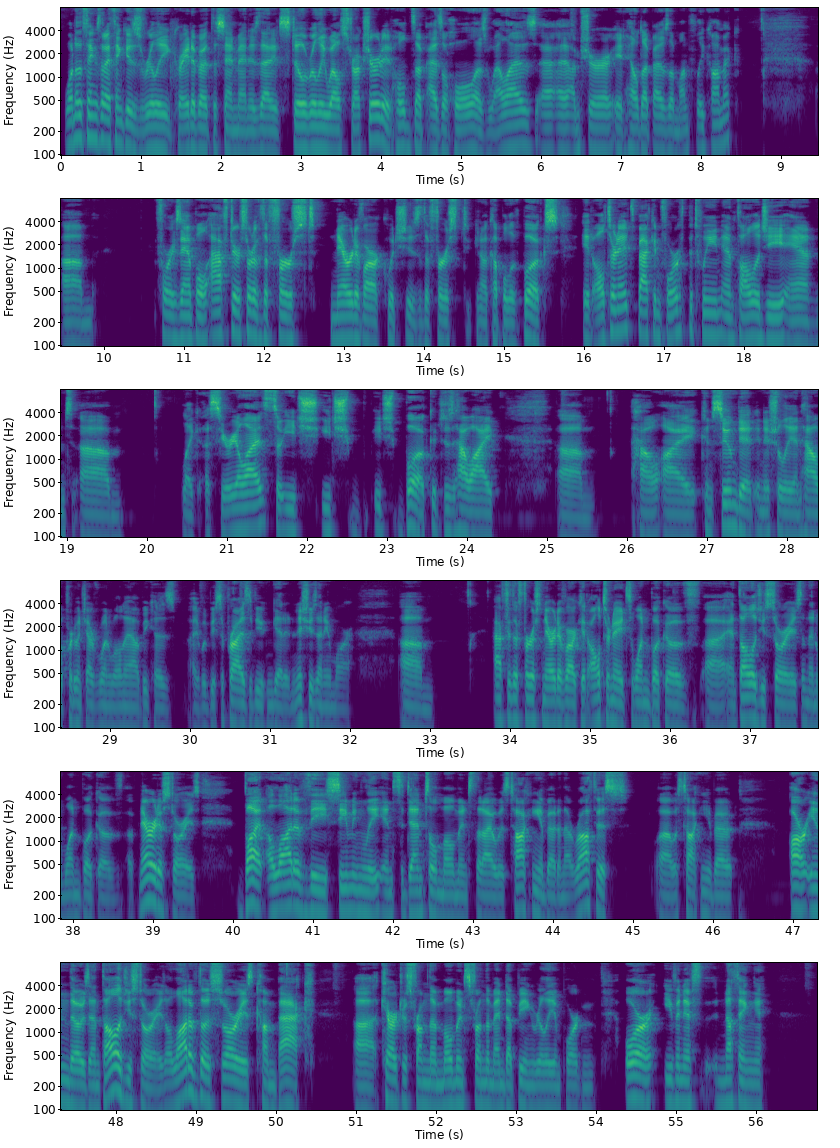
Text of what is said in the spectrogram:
one of the things that I think is really great about the Sandman is that it's still really well structured. It holds up as a whole as well as uh, I'm sure it held up as a monthly comic. Um, for example, after sort of the first narrative arc, which is the first you know couple of books, it alternates back and forth between anthology and um, like a serialized. So each each each book, which is how I um, how I consumed it initially, and how pretty much everyone will now, because I would be surprised if you can get it in issues anymore. Um, after the first narrative arc, it alternates one book of uh, anthology stories and then one book of, of narrative stories but a lot of the seemingly incidental moments that I was talking about and that Rothfuss uh, was talking about are in those anthology stories. A lot of those stories come back. Uh, characters from them, moments from them end up being really important. Or even if nothing,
